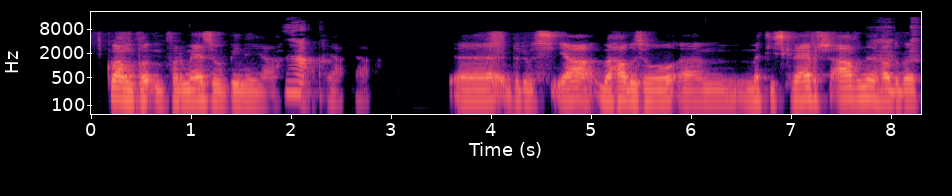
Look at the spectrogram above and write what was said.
Het kwam voor, voor mij zo binnen, ja. Ja. ja, ja. Was, ja, we hadden zo ehm, met die schrijversavonden hadden we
